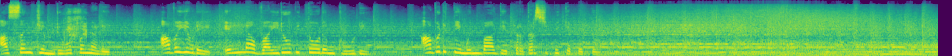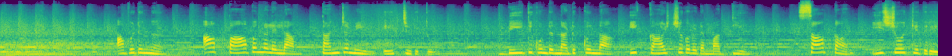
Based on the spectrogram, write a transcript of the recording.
അസംഖ്യം രൂപങ്ങളിൽ അവയുടെ എല്ലാ വൈരൂപ്യത്തോടും കൂടി അവിടുത്തെ മുൻപാകെ പ്രദർശിപ്പിക്കപ്പെട്ടു. അവിടുന്ന് ആ പാപങ്ങളെല്ലാം തന്റെ മേൽ ഏറ്റെടുത്തു. ഭീതി കൊണ്ട് നടുക്കുന്ന ഈ കാഴ്ചകളുടെ മധ്യേ സാത്താൻ ഈശോയ്ക്കെതിരെ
